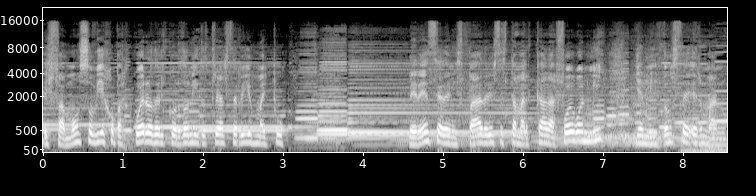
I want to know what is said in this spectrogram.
el famoso viejo pascuero del cordón industrial Cerrillos Maipú. La herencia de mis padres está marcada a fuego en mí y en mis doce hermanos.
